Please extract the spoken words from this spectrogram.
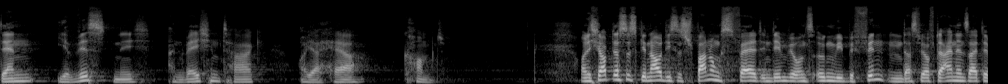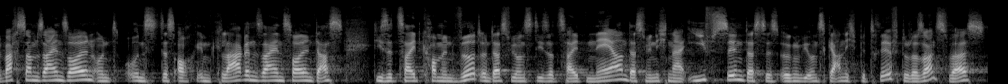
denn ihr wisst nicht, an welchem Tag euer Herr kommt. Und ich glaube, das ist genau dieses Spannungsfeld, in dem wir uns irgendwie befinden, dass wir auf der einen Seite wachsam sein sollen und uns das auch im Klaren sein sollen, dass diese Zeit kommen wird und dass wir uns dieser Zeit nähern, dass wir nicht naiv sind, dass das irgendwie uns gar nicht betrifft oder sonst was.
